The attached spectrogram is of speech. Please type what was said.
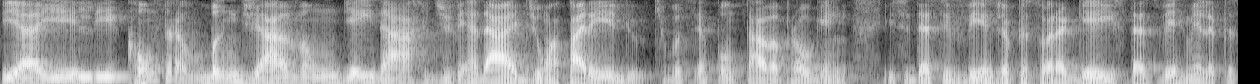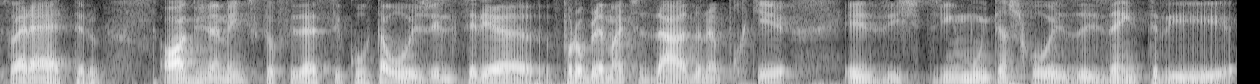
E aí ele contrabandeava um gaydar de verdade, um aparelho que você apontava para alguém e se desse verde a pessoa era gay, se desse vermelho a pessoa era hétero. Obviamente, se eu fizesse curta hoje, ele seria problematizado, né? Porque existem muitas coisas entre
